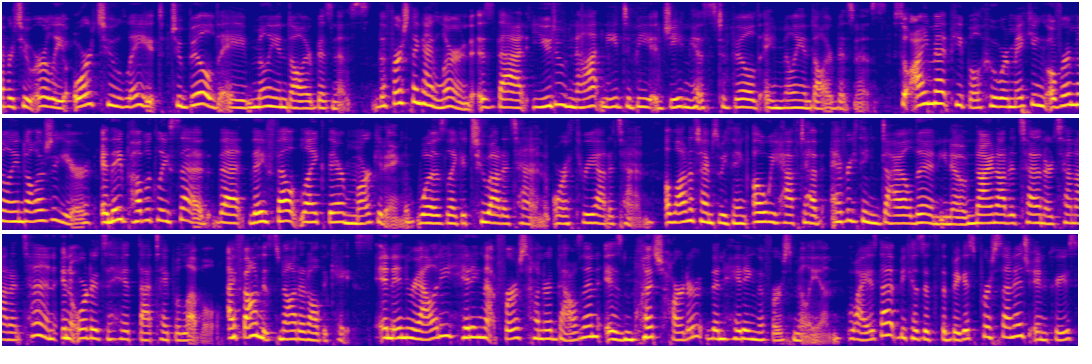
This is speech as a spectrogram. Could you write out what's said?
never too early or too late to build a million dollar business. The first thing I learned is that you do not need to be a genius to build a million dollar business. So I met people who were making over a million dollars a year, and they publicly said that they felt like their marketing was like a two out of 10 or a three out of 10. A lot of times we think, oh, we have to have everything dialed in, you know, nine out of 10 or 10 out of 10 in order to hit that type of level. I found it's not at all the case. And in reality, hitting that first 100,000 is much harder than hitting the first million. Why is that? Because it's the biggest percentage increase.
